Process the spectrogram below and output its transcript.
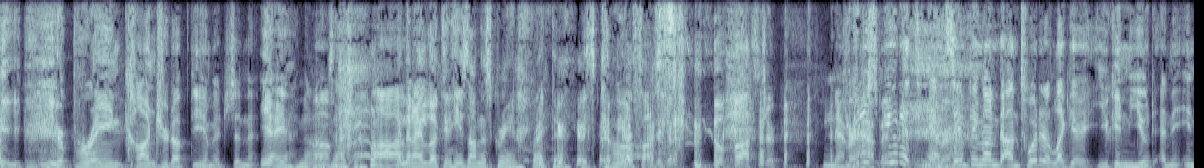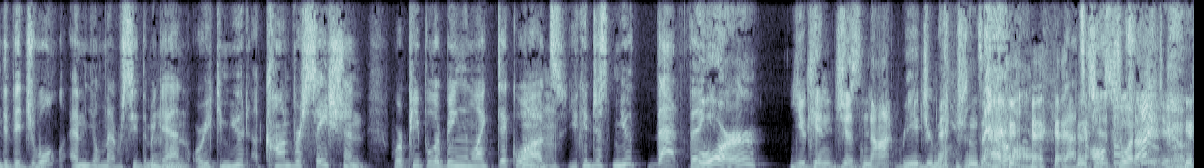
your brain conjured up the image, didn't it? Yeah, yeah, no, exactly. and then I looked and he's on the screen right there. It's Kmele Foster. Kmele Foster. Never you can just mute it. And same thing on, on Twitter. Like uh, you can mute an individual and you'll never see them Mm-hmm. again, or you can mute a conversation where people are being like dickwads. You can just mute that thing. Or you can just not read your mentions at all. That's which is what true. I do.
